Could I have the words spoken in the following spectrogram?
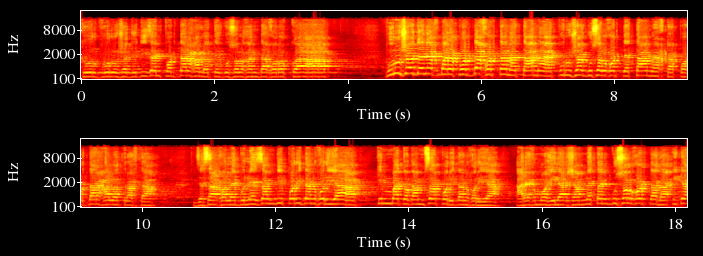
কেউ পুরুষ যদি যান পর্দার হালতে গোসল খান্তা করক পুরুষও যেন একবারে পর্দা করতে না, তা না পুরুষের গোসল করতে তা না একটা পর্দার হালত রাখতা। যেসা কলে বলে জাঙ্গি পরিধান করিয়া কিংবা তো গামছা পরিধান করিয়া আরেক মহিলার সামনে তান গোসল করতে না এটা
